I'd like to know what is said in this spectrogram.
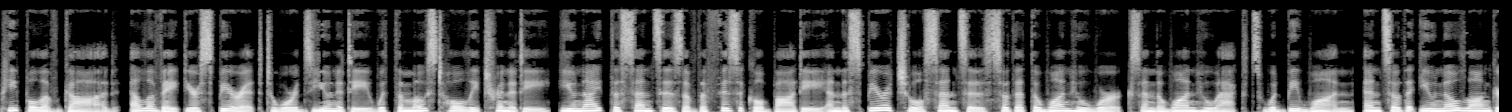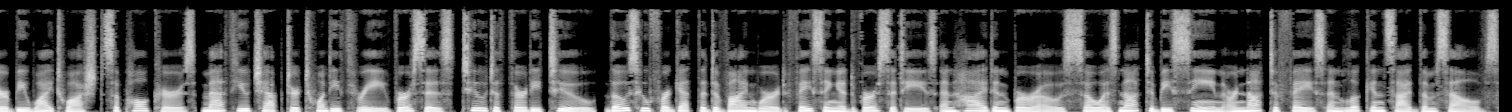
people of God, elevate your spirit towards unity with the Most Holy Trinity, unite the senses of the physical body and the spiritual senses so that the one who works and the one who acts would be one, and so that you no longer be whitewashed sepulchres. Matthew chapter 23 verses 2 to 32, those who forget the divine word facing adversities and hide in burrows so as not to be seen or not to face and look inside them themselves.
